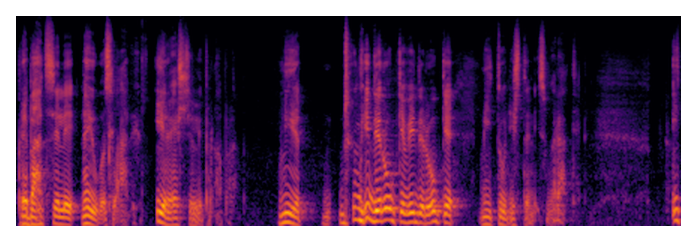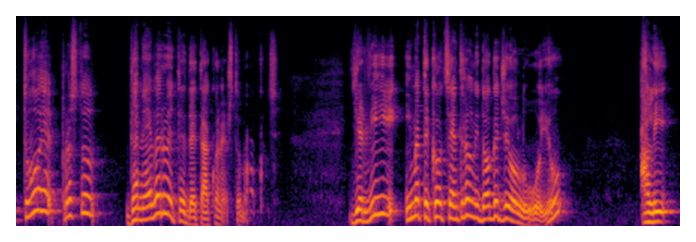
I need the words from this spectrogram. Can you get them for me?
prebacili na Jugoslaviju i rešili problem. Nije, vidi ruke, vidi ruke, mi tu ništa nismo radili. I to je prosto da ne verujete da je tako nešto moguće. Jer vi imate kao centralni događaj Oluju, ali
